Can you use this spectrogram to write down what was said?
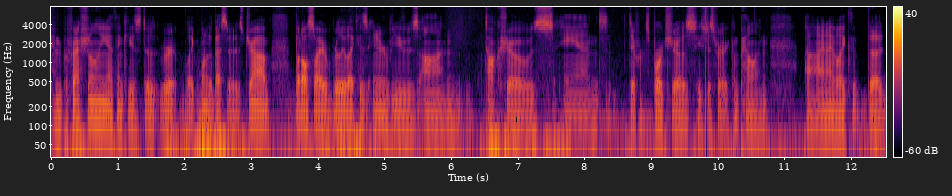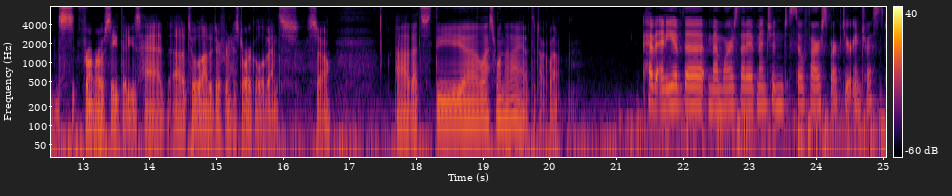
him professionally. I think he's like one of the best at his job, but also I really like his interviews on talk shows and different sports shows. He's just very compelling. Uh, and I like the front row seat that he's had uh, to a lot of different historical events. So uh, that's the uh, last one that I have to talk about. Have any of the memoirs that I've mentioned so far sparked your interest?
